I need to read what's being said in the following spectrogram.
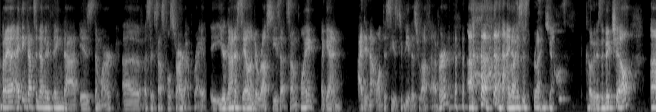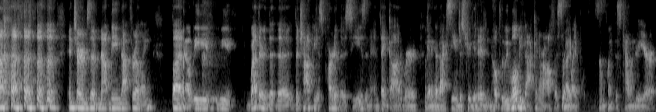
But I, I think that's another thing that is the mark of a successful startup, right? You're going to sail into rough seas at some point. Again, I did not want the seas to be this rough ever. I know Right, this is right. chills. COVID is a big chill uh, in terms of not being that thrilling. But uh, we've, we've weathered the, the, the choppiest part of those seas. And, and thank God we're getting a vaccine distributed and hopefully we will be back in our office right. at some point this calendar year.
